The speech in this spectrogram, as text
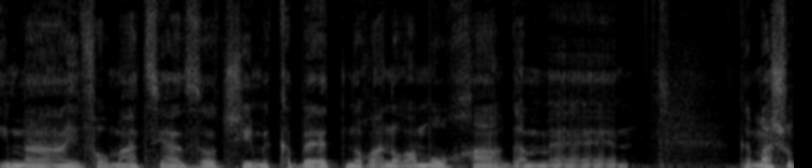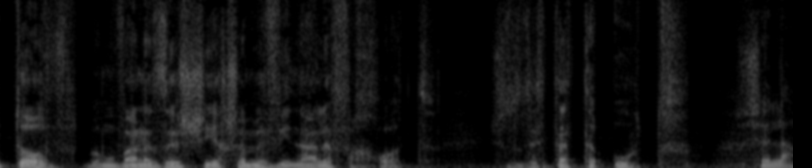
עם האינפורמציה הזאת שהיא מקבלת נורא נורא מאוחר, גם, גם משהו טוב, במובן הזה שהיא עכשיו מבינה לפחות, שזאת הייתה טעות. שלה.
